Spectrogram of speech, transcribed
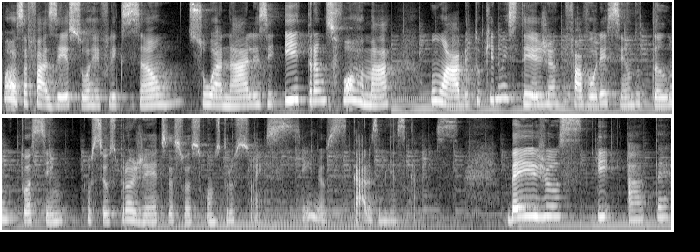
possa fazer sua reflexão, sua análise e transformar um hábito que não esteja favorecendo tanto assim os seus projetos, as suas construções. Sim, meus caros e minhas caras. Beijos e até!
